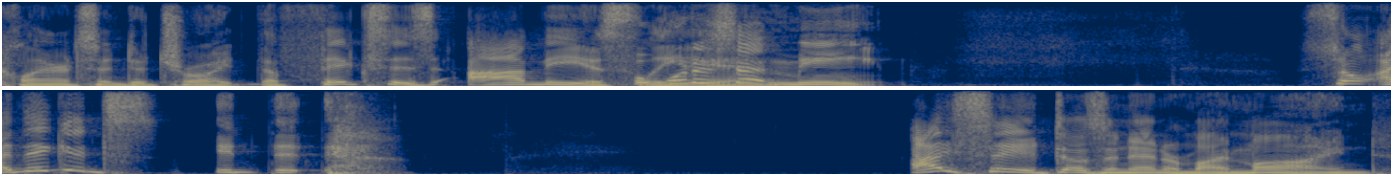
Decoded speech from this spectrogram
Clarence in Detroit. The fix is obviously. But what does in. that mean? So I think it's it, it. I say it doesn't enter my mind,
